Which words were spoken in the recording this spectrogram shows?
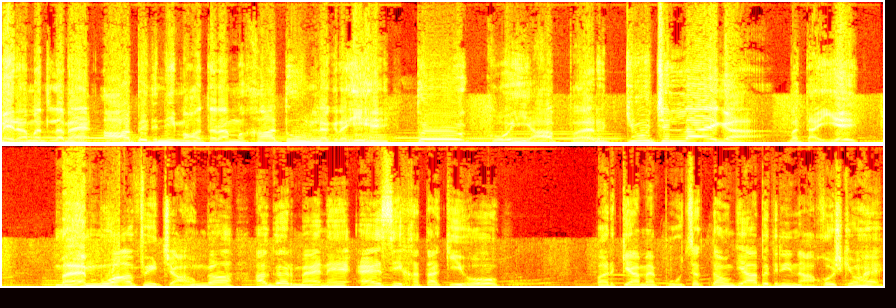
मेरा मतलब है आप इतनी मोहतरम खातून लग रही हैं तो कोई आप पर क्यों चिल्लाएगा? बताइए। मैं मुआफी चाहूँगा अगर मैंने ऐसी खता की हो पर क्या मैं पूछ सकता हूँ कि आप इतनी नाखुश क्यों हैं?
